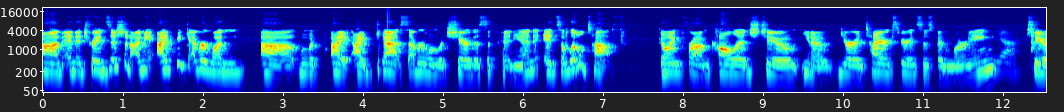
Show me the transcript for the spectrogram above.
Um, and the transition, I mean, I think everyone uh, would, I, I guess everyone would share this opinion. It's a little tough going from college to, you know, your entire experience has been learning Yeah. to,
